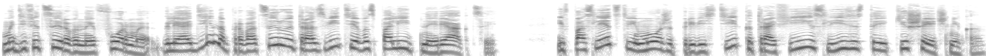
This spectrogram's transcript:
модифицированной формы глиадина провоцирует развитие воспалительной реакции и впоследствии может привести к атрофии слизистой кишечника.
